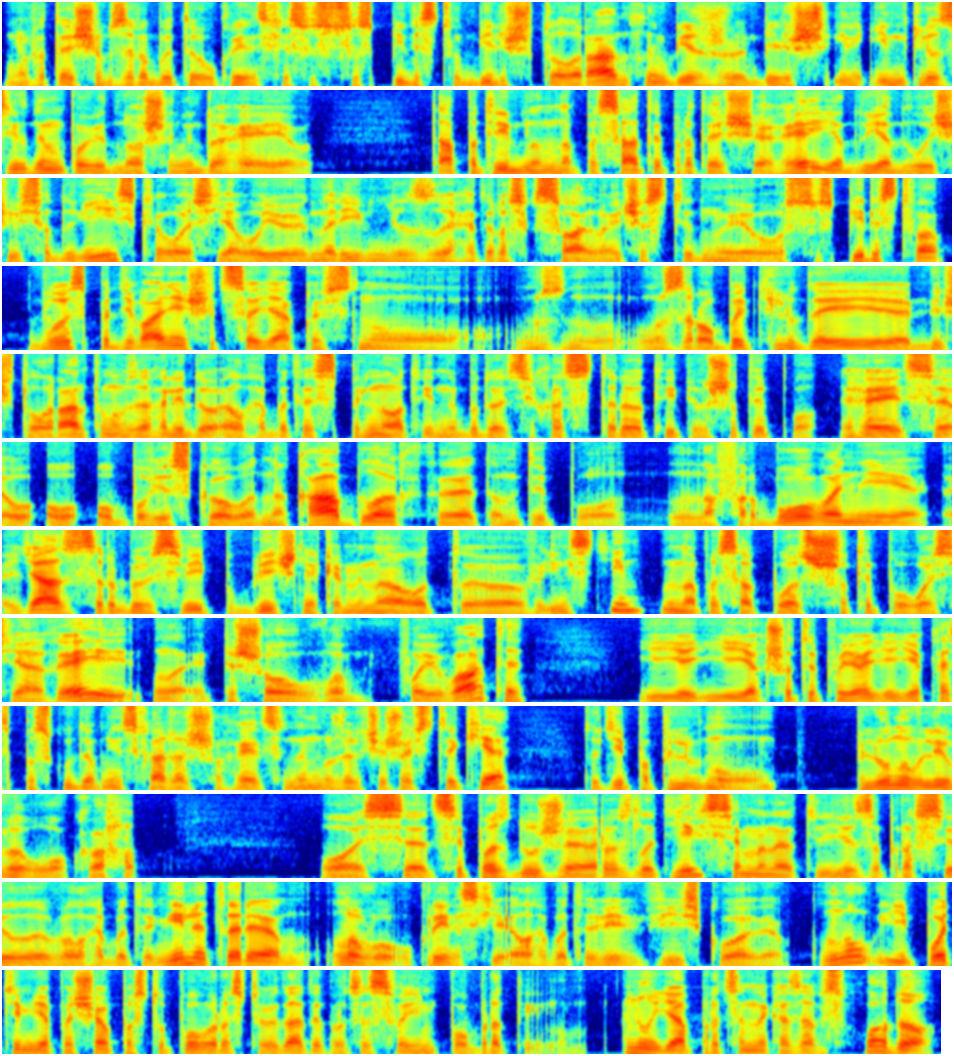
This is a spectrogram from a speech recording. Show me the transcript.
в те, щоб зробити українське суспільство більш толерантним, більш, більш інклюзивним по відношенню до геїв. Та потрібно написати про те, що гей, я, я долучився до війська, ось я воюю на рівні з гетеросексуальною частиною суспільства. В сподіванні, що це якось ну, зробить людей більш толерантними взагалі до ЛГБТ-спільноти. І не буде цих стереотипів, що, типу, гей, це обов'язково на каблах, там, типу, нафарбовані. Я зробив свій публічний камінаут е, в інсті, написав пост, що типу, ось я гей, ну, пішов воювати. І, і якщо типу якась паскуда мені скаже, що гей, це не мужик чи щось таке, то типу плюну, плюну в ліве око. Ось е, цей пост дуже розлетівся. Мене тоді запросили в ЛГБТ мілітарі, ну в українські ЛГБТ військові. Ну і потім я почав поступово розповідати про це своїм побратимам. Ну я про це не казав сходу.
